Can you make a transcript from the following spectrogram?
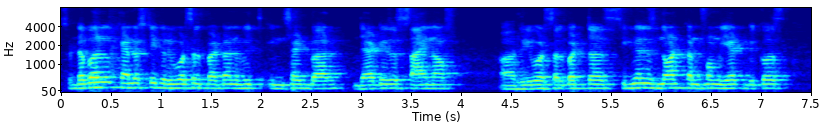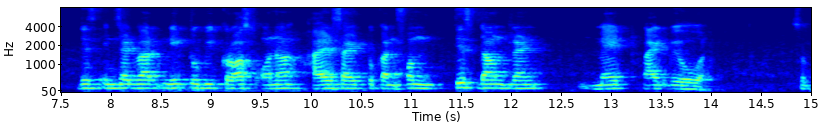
so double candlestick reversal pattern with inside bar, that is a sign of uh, reversal, but the signal is not confirmed yet because this inside bar need to be crossed on a higher side to confirm this downtrend may might be over. So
